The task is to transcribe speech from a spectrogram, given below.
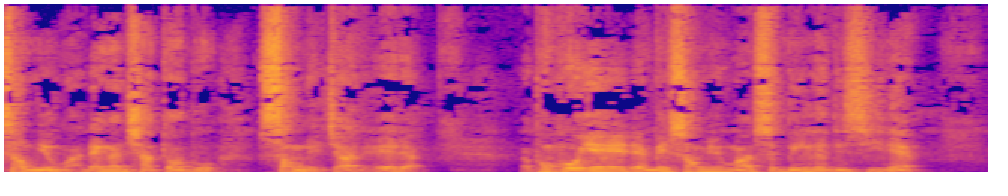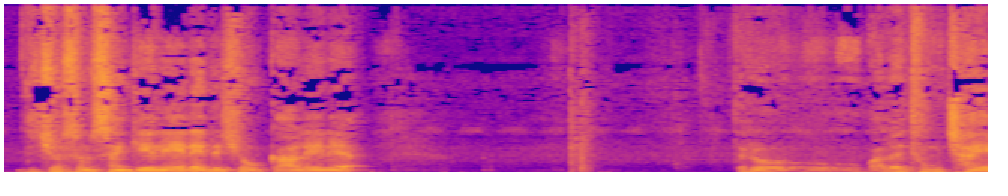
ဆောက်မြို့မှာနိုင်ငံခြားသွားဖို့စောင့်နေကြတယ်တဲ့ဖုံဖုံရဲ့တဲ့မေဆောက်မြို့မှာစပင်းလေးတစ်စီးတဲ့တချို့ဆိုဆိုင်ကယ်လေးနဲ့တချို့ကားလေးနဲ့တို့ဘာလဲထုံချရ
